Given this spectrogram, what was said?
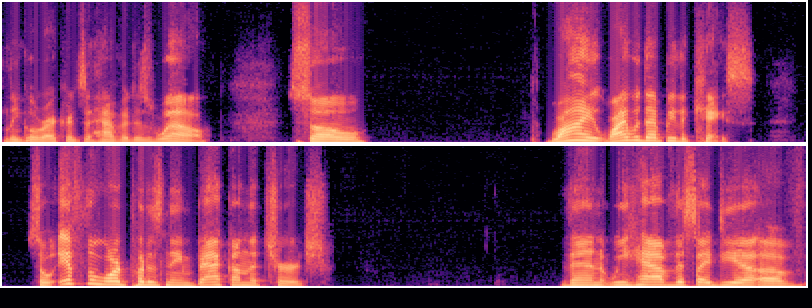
legal records that have it as well. So why why would that be the case? So if the Lord put his name back on the church, then we have this idea of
